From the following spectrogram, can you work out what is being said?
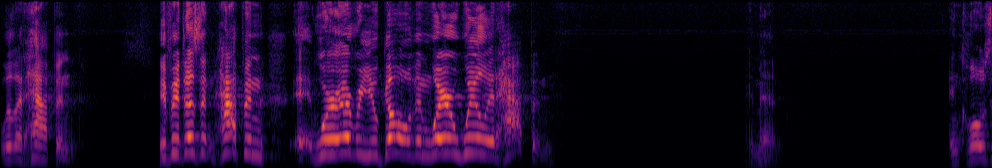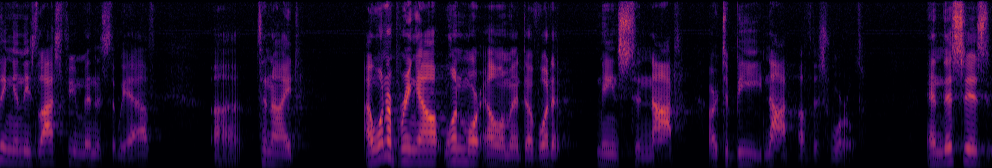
will it happen? If it doesn't happen eh, wherever you go, then where will it happen? Amen. In closing, in these last few minutes that we have uh, tonight, I want to bring out one more element of what it means to not, or to be not of this world. And this is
